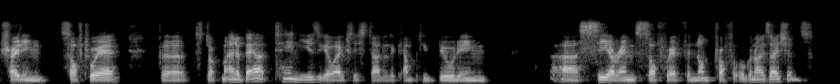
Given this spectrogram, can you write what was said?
trading software for stock. And about 10 years ago, I actually started a company building uh, CRM software for nonprofit organizations.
